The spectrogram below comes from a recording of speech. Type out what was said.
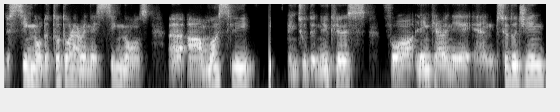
the signal, the total RNA signals uh, are mostly into the nucleus for lncRNA and pseudogene.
